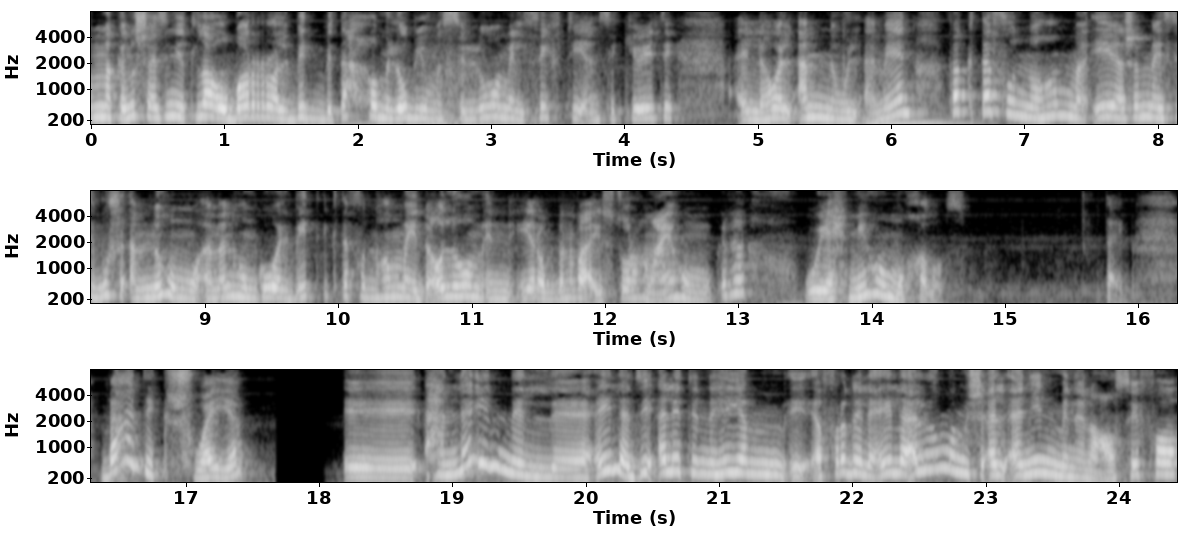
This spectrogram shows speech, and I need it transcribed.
هم ما كانوش عايزين يطلعوا بره البيت بتاعهم اللي هو بيمثل لهم ال safety and security اللي هو الأمن والأمان. فاكتفوا إن هم إيه عشان ما يسيبوش أمنهم وأمانهم جوه البيت اكتفوا إن هم يدعوا لهم إن إيه ربنا بقى يسترها معاهم وكده ويحميهم وخلاص. طيب بعد شوية هنلاقي إن العيلة دي قالت إن هي أفراد العيلة قالوا هم مش قلقانين من العاصفة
